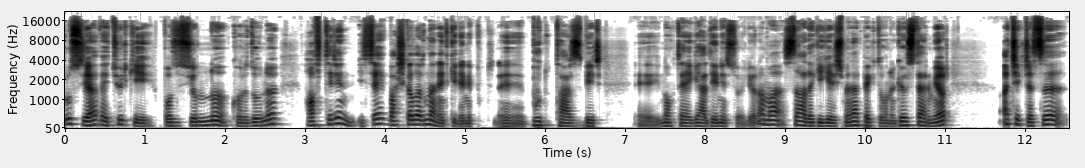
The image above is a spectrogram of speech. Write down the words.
Rusya ve Türkiye pozisyonunu koruduğunu Hafter'in ise başkalarından etkilenip e, bu tarz bir e, noktaya geldiğini söylüyor ama sahadaki gelişmeler pek de onu göstermiyor. Açıkçası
